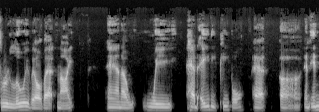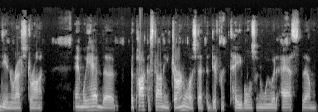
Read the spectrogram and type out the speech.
through Louisville that night. And uh, we had 80 people at uh, an Indian restaurant, and we had the, the Pakistani journalists at the different tables, and we would ask them.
